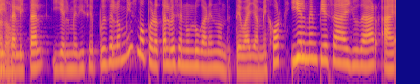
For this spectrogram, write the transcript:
Y tal y tal. Y él me dice, pues de lo mismo, pero tal vez en un lugar en donde te vaya mejor. Y él me empieza a ayudar a,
